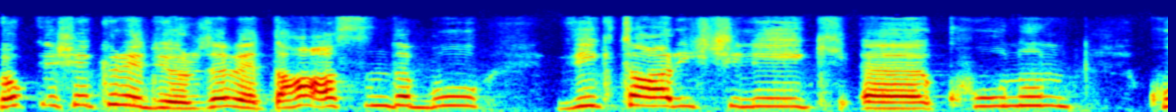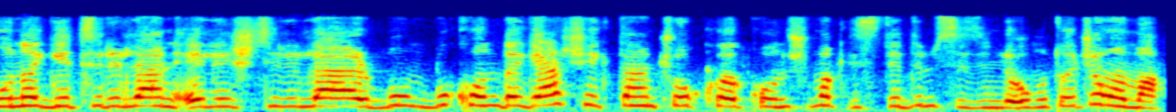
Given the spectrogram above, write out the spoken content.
Çok teşekkür ediyoruz. Evet daha aslında bu Whig tarihçilik, e, Kuhn'un Kuhn'a getirilen eleştiriler bu, bu konuda gerçekten çok e, konuşmak istedim sizinle Umut Hocam ama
